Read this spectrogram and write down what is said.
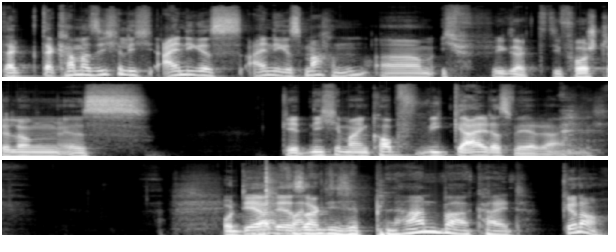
da, da kann man sicherlich einiges, einiges machen. Ähm, ich, wie gesagt, die Vorstellung ist, geht nicht in meinen Kopf, wie geil das wäre eigentlich. Und der, ja, der sagt, diese Planbarkeit. Genau.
